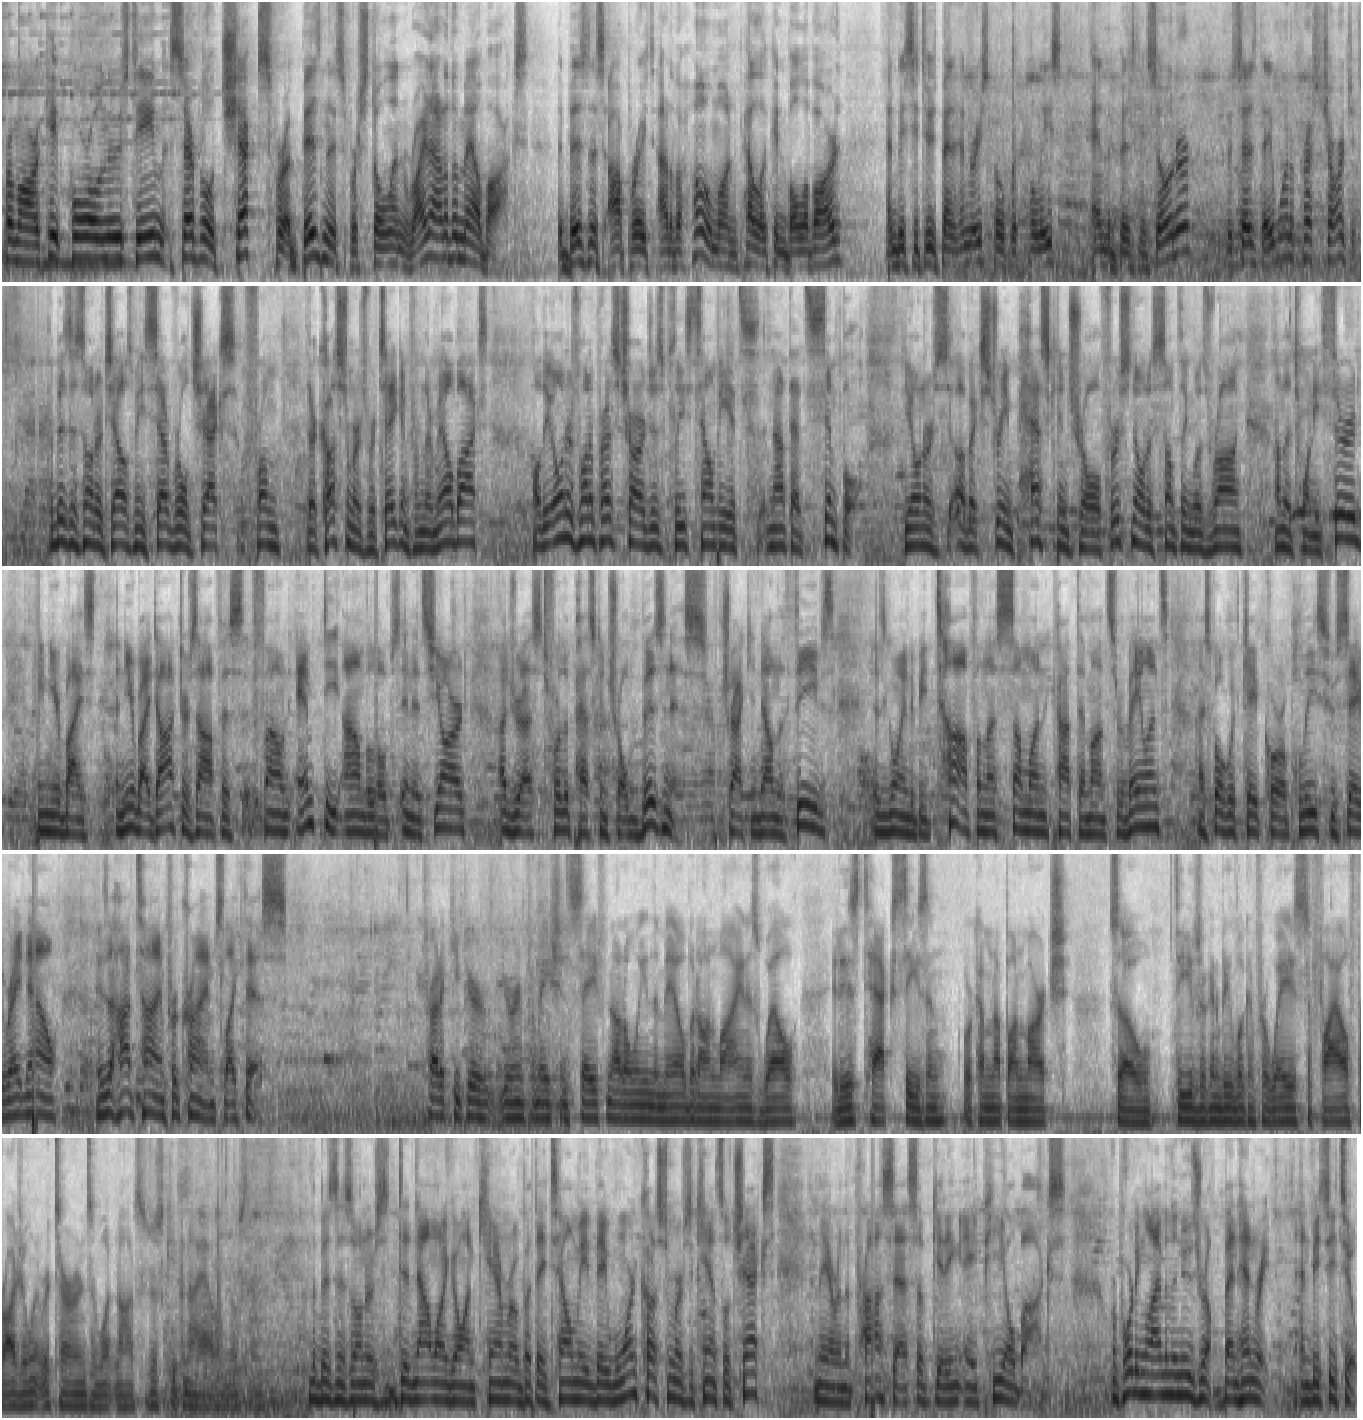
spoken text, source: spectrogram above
From our Cape Coral News team, several checks for a business were stolen right out of the mailbox. The business operates out of a home on Pelican Boulevard. NBC2's Ben Henry spoke with police and the business owner, who says they want to press charges. The business owner tells me several checks from their customers were taken from their mailbox. While the owners want to press charges, please tell me it's not that simple. The owners of Extreme Pest Control first noticed something was wrong on the 23rd. A nearby, a nearby doctor's office found empty envelopes in its yard addressed for the pest control business. Tracking down the thieves is going to be tough unless someone caught them on surveillance. I spoke with Cape Coral police who say right now is a hot time for crimes like this try to keep your, your information safe, not only in the mail, but online as well. It is tax season. We're coming up on March. So thieves are going to be looking for ways to file fraudulent returns and whatnot. So just keep an eye out on those things. The business owners did not want to go on camera, but they tell me they warned customers to cancel checks, and they are in the process of getting a P.O. box. Reporting live in the newsroom, Ben Henry, NBC2.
